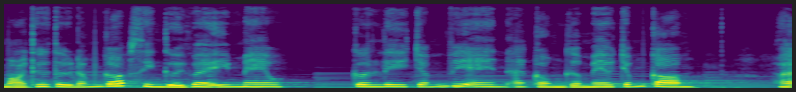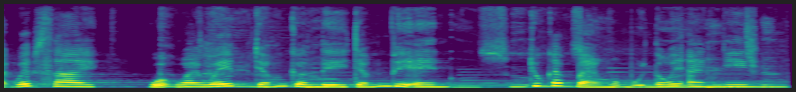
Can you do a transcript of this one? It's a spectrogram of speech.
Mọi thư từ đóng góp xin gửi về email girly.vn@gmail.com hoặc website www.gandhi.vn Chúc các bạn một buổi tối an nhiên.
